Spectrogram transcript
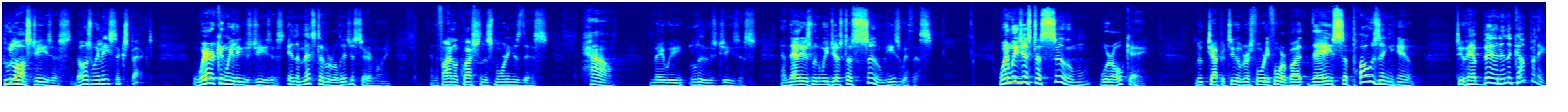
Who lost Jesus? Those we least expect. Where can we lose Jesus? In the midst of a religious ceremony. And the final question this morning is this How may we lose Jesus? And that is when we just assume he's with us. When we just assume we're okay. Luke chapter 2 and verse 44 But they, supposing him to have been in the company,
